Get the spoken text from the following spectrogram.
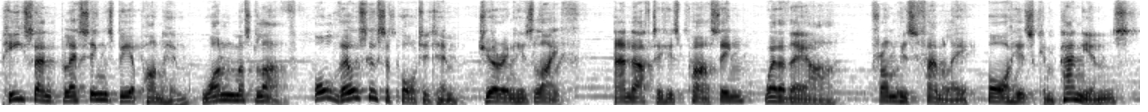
Peace and blessings be upon him. One must love all those who supported him during his life and after his passing, whether they are from his family or his companions.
